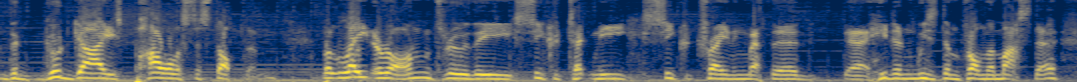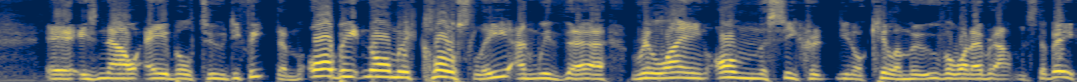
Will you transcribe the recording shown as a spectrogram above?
the good guy is powerless to stop them. But later on, through the secret technique, secret training method, uh, hidden wisdom from the master, is now able to defeat them, albeit normally closely and with uh, relying on the secret, you know, killer move or whatever it happens to be.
